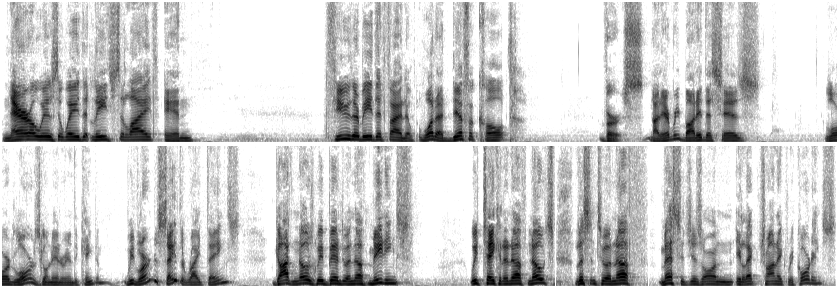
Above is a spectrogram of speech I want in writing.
narrow is the way that leads to life, and few there be that find it. What a difficult verse. Not everybody that says, Lord, Lord is going to enter into the kingdom. We've learned to say the right things. God knows we've been to enough meetings. We've taken enough notes, listened to enough messages on electronic recordings.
